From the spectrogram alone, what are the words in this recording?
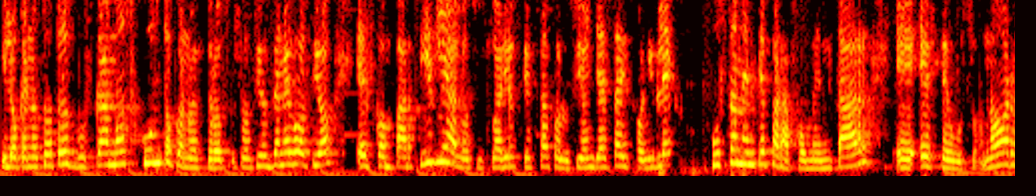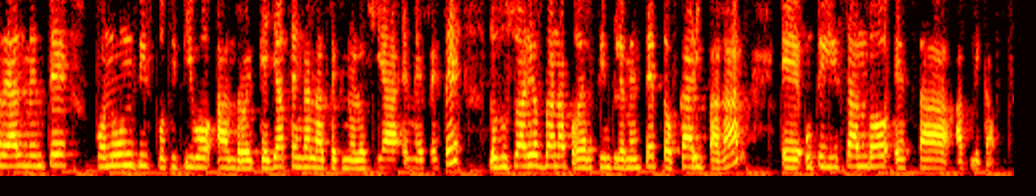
Y lo que nosotros buscamos junto con nuestros socios de negocio es compartirle a los usuarios que esta solución ya está disponible justamente para fomentar eh, este uso, ¿no? Realmente con un dispositivo Android que ya tenga la tecnología NFC, los usuarios van a poder simplemente tocar y pagar eh, utilizando esta aplicación.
